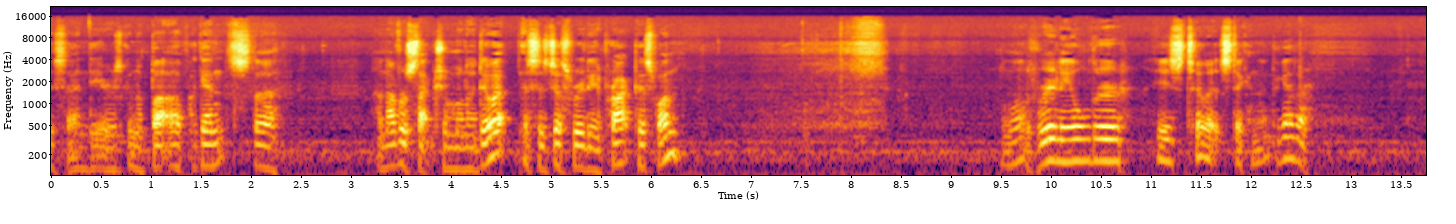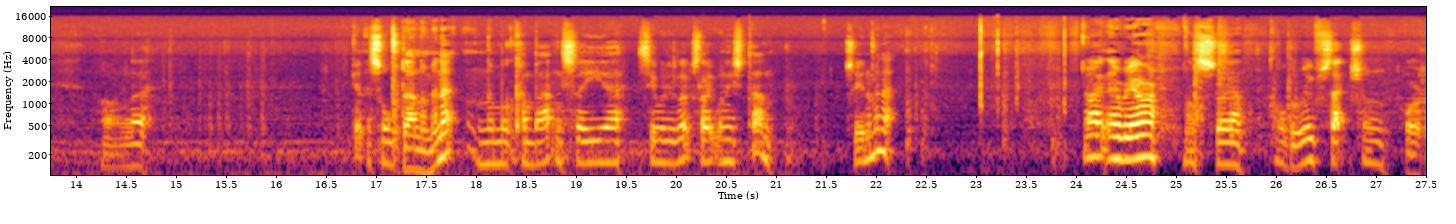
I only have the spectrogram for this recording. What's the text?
this end here is going to butt up against uh, another section when I do it. This is just really a practice one. And that's really all there is to it, sticking it together. I'll uh, get this all done a minute and then we'll come back and see, uh, see what he looks like when he's done. See you in a minute. Right, there we are. That's uh, all the roof section or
